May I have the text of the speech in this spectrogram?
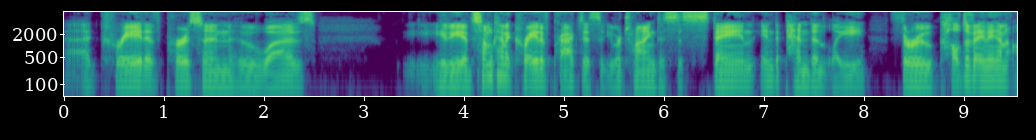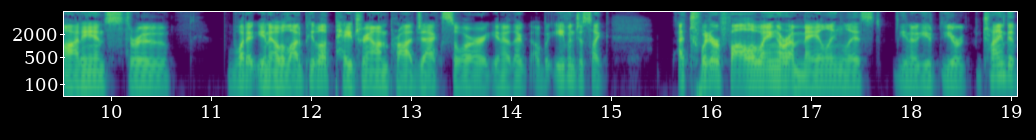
a creative person who was you, had some kind of creative practice that you were trying to sustain independently through cultivating an audience through what it, you know a lot of people have patreon projects or you know they're even just like a twitter following or a mailing list you know you, you're trying to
